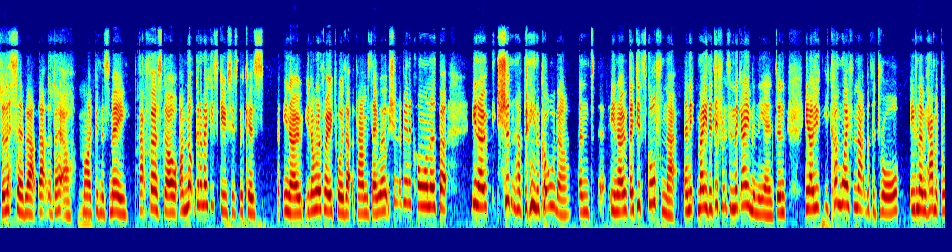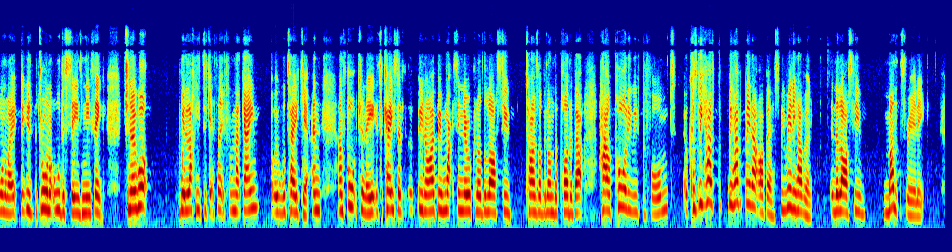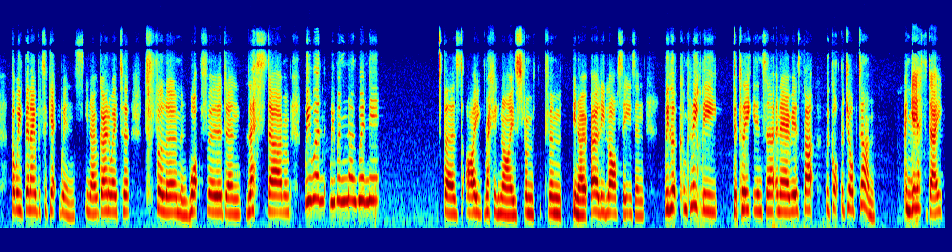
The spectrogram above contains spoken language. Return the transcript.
the less said about that, the better. Mm. My goodness me. That first goal, I'm not going to make excuses because, you know, you don't want to throw your toys out the pram and say, well, it shouldn't have been a corner. But, you know, it shouldn't have been a corner. And, you know, they did score from that. And it made a difference in the game in the end. And, you know, you, you come away from that with the draw, even though we haven't drawn away, drawn it all this season. You think, do you know what? We're lucky to get something from that game but we will take it. And unfortunately, it's a case of you know I've been waxing lyrical the last few times I've been on the pod about how poorly we've performed because we have we haven't been at our best. We really haven't in the last few months, really. But we've been able to get wins, you know, going away to, to Fulham and Watford and Leicester, and we were we were nowhere near Spurs. I recognise from from you know early last season, we looked completely depleted in certain areas, but we got the job done. And yesterday,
